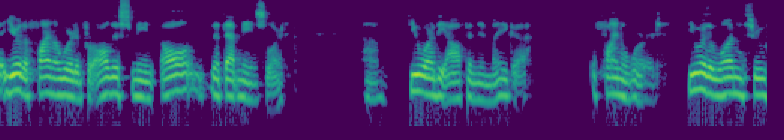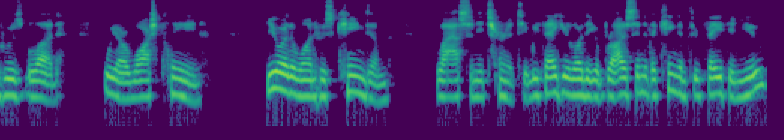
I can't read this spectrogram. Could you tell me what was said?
that you're the final word, and for all this mean all that that means, Lord. Um, you are the Alpha and the Omega, the final word. You are the one through whose blood we are washed clean. You are the one whose kingdom lasts in eternity. We thank you, Lord, that you brought us into the kingdom through faith in you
